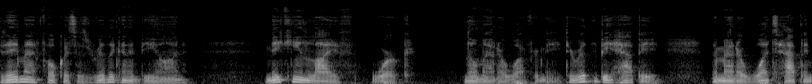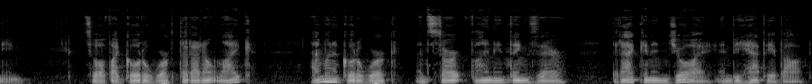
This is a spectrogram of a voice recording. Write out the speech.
today my focus is really going to be on making life work no matter what for me, to really be happy no matter what's happening. So if I go to work that I don't like, I'm going to go to work and start finding things there that I can enjoy and be happy about.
